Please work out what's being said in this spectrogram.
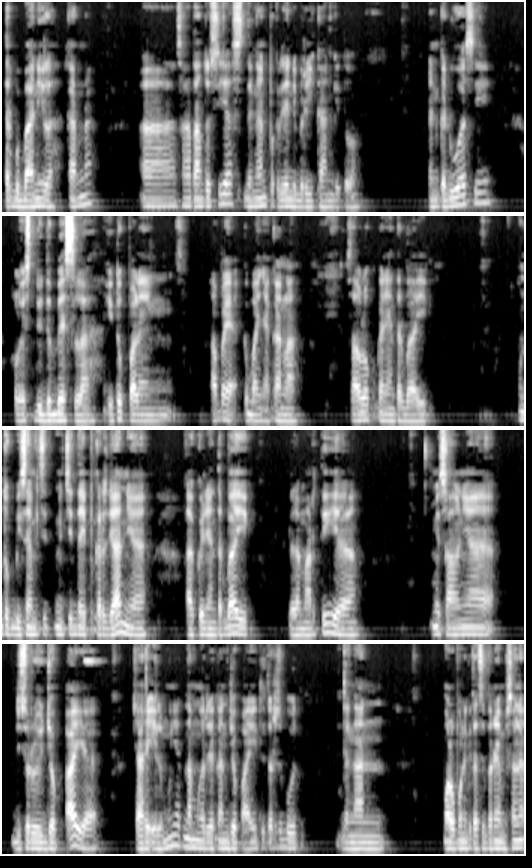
terbebani lah. Karena uh, sangat antusias dengan pekerjaan diberikan gitu. Dan kedua sih always do the best lah. Itu paling apa ya kebanyakan lah. Selalu lakukan yang terbaik. Untuk bisa mencintai pekerjaannya lakukan yang terbaik. Dalam arti ya misalnya disuruh job A ya cari ilmunya tentang mengerjakan job A itu tersebut. Dengan walaupun kita sebenarnya misalnya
